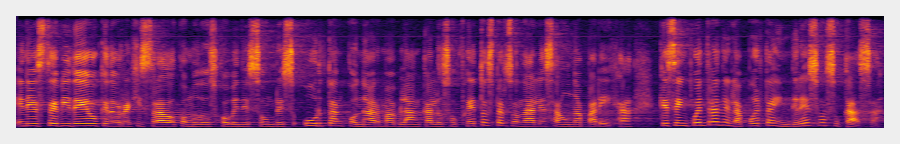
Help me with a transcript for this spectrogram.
En este video quedó registrado como dos jóvenes hombres hurtan con arma blanca los objetos personales a una pareja que se encuentran en la puerta de ingreso a su casa.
